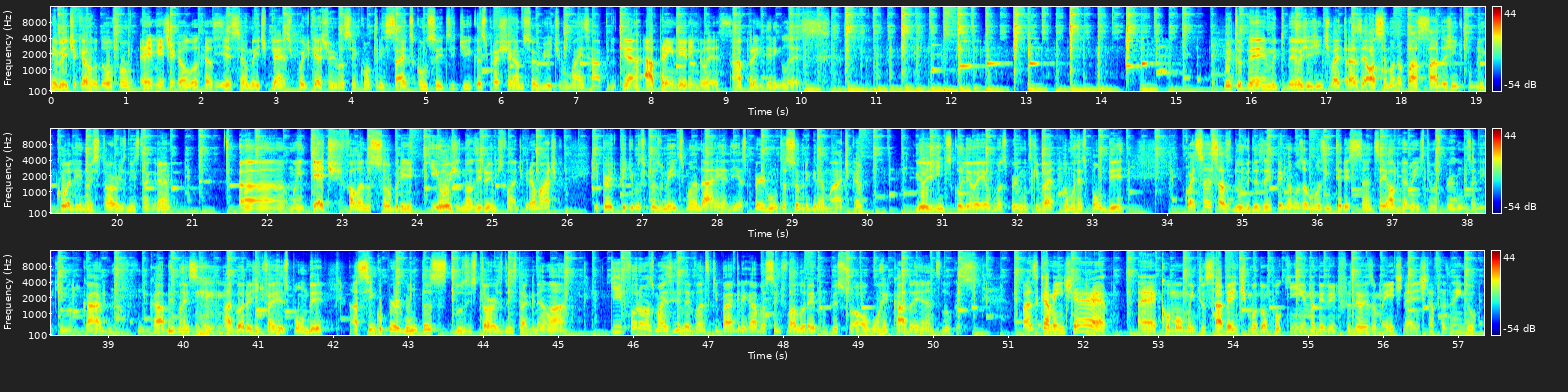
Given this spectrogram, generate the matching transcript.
Hey mate, aqui é o Rodolfo. Hey mate, aqui é o Lucas. E esse é o MateCast, podcast onde você encontra insights, conceitos e dicas para chegar no seu objetivo mais rápido, que é aprender inglês. Aprender inglês. Muito bem, muito bem. Hoje a gente vai trazer. Ó, semana passada a gente publicou ali no Stories no Instagram uh, uma enquete falando sobre que hoje nós iremos falar de gramática e pedimos para os mates mandarem ali as perguntas sobre gramática. E hoje a gente escolheu aí algumas perguntas que vai, vamos responder. Quais são essas dúvidas aí? Pegamos algumas interessantes aí, obviamente tem umas perguntas ali que não cabem, não, não cabem, mas agora a gente vai responder as cinco perguntas dos stories do Instagram lá, que foram as mais relevantes, que vai agregar bastante valor aí pro pessoal. Algum recado aí antes, Lucas? Basicamente é, é, como muitos sabem, a gente mudou um pouquinho a maneira de fazer o resumate, né? A gente tá fazendo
